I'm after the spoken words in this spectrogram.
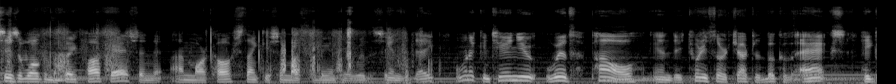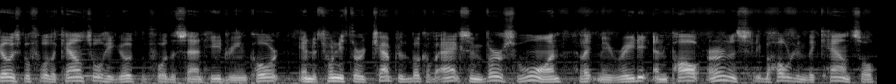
This is a Walking by Faith podcast, and I'm Mark Hawks. Thank you so much for being here with us again today. I want to continue with Paul in the 23rd chapter of the book of Acts. He goes before the council, he goes before the Sanhedrin court. In the 23rd chapter of the book of Acts, in verse 1, let me read it. And Paul, earnestly beholding the council,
